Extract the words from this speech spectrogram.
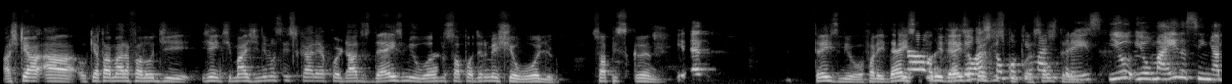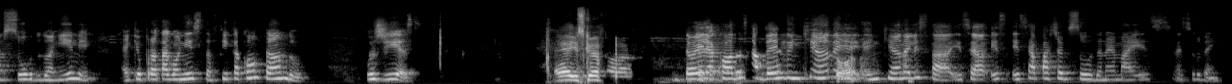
acho que a, a, o que a Tamara falou de. Gente, imagine vocês ficarem acordados 10 mil anos só podendo mexer o olho, só piscando. E é, 3 mil. Eu falei 10? Não, eu falei 10, eu, eu acho que é um pouquinho mais de 3. 3. E, o, e o mais, assim, absurdo do anime é que o protagonista fica contando os dias. É isso que eu ia falar. Então ele acorda sabendo em que ano, ele, em que ano ele está. Isso é, essa é a parte absurda, né? Mas, mas tudo bem.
